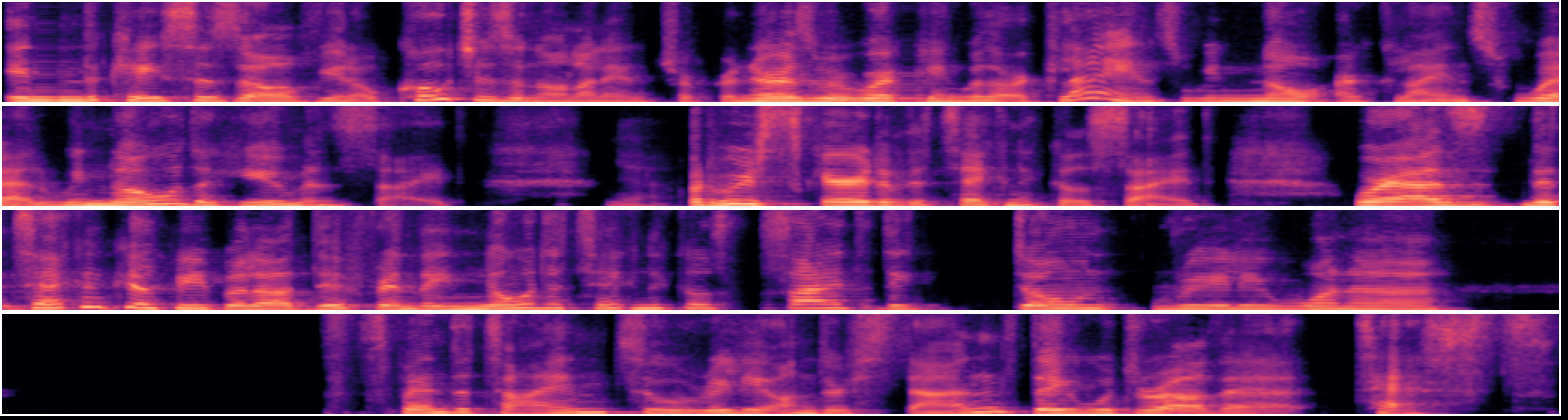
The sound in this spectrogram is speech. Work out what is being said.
in the cases of you know coaches and online entrepreneurs we're working with our clients. We know our clients well. We know the human side yeah. but we're scared of the technical side. Whereas the technical people are different. They know the technical side. They don't really want to spend the time to really understand they would rather test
